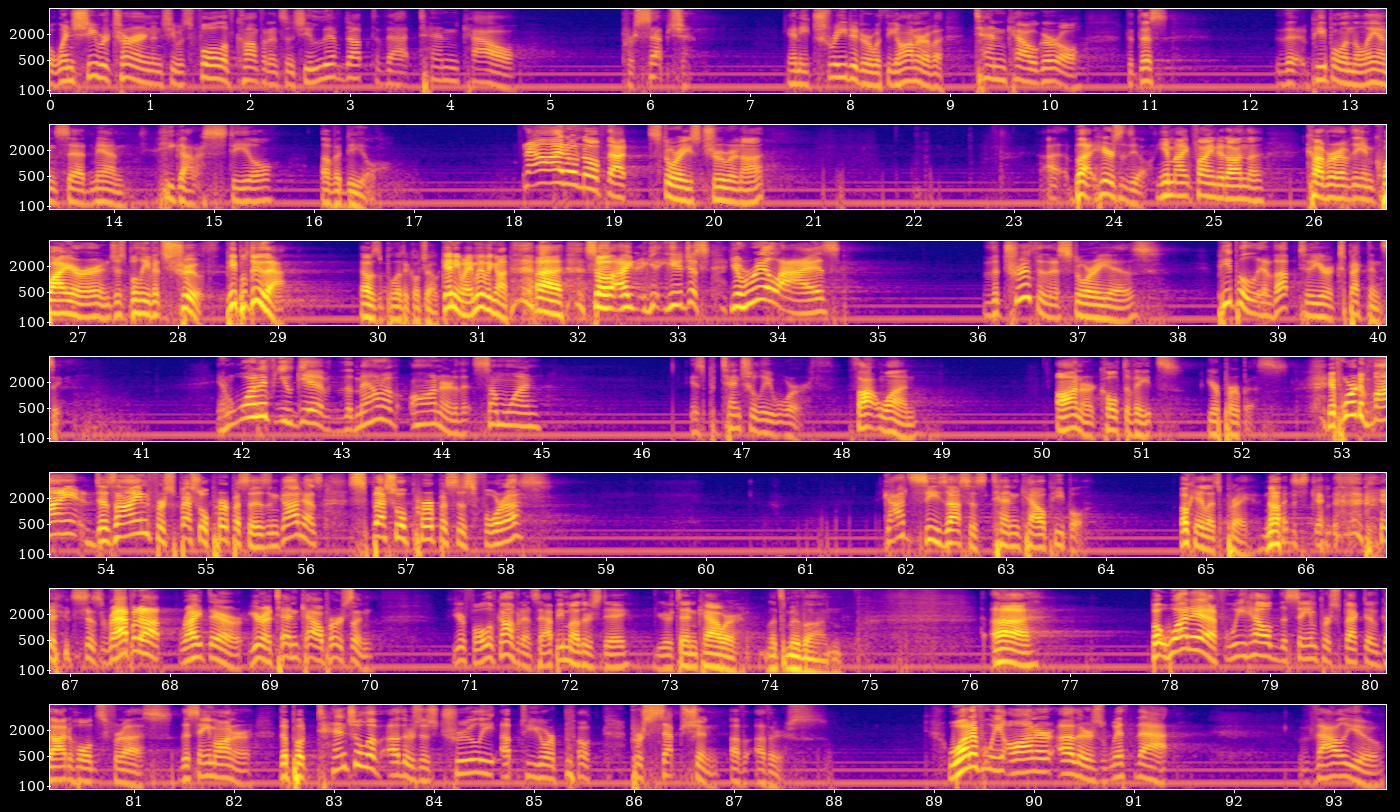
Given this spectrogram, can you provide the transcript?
But when she returned and she was full of confidence and she lived up to that 10 cow perception, and he treated her with the honor of a 10 cow girl, that this, the people in the land said, Man, he got a steal of a deal. Now, I don't know if that story is true or not. Uh, but here's the deal you might find it on the cover of the Inquirer and just believe it's truth. People do that. That was a political joke. Anyway, moving on. Uh, so I, you just you realize the truth of this story is people live up to your expectancy. And what if you give the amount of honor that someone is potentially worth? Thought one honor cultivates your purpose. If we're divine, designed for special purposes, and God has special purposes for us, God sees us as 10 cow people. Okay, let's pray. No, i just kidding. it's just wrap it up right there. You're a 10 cow person. You're full of confidence. Happy Mother's Day. You're a 10 cower. Let's move on. Uh, but what if we held the same perspective God holds for us, the same honor? The potential of others is truly up to your perception of others. What if we honor others with that value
